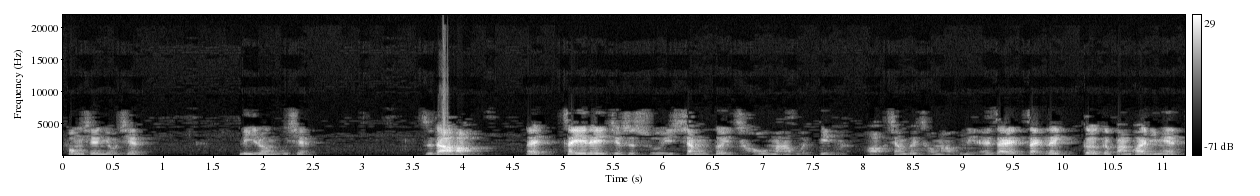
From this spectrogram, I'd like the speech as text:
风险有限，利润无限，知道哈？哎，这一类就是属于相对筹码稳定的哦，相对筹码稳定。哎，在在那各个板块里面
